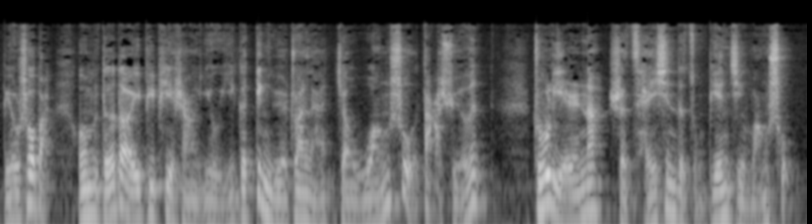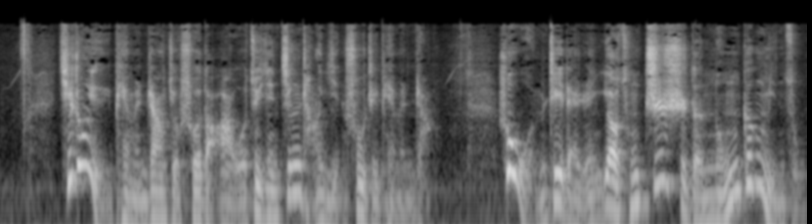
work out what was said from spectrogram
比如说吧，我们得到 APP 上有一个订阅专栏，叫“王硕大学问”，主理人呢是财新的总编辑王硕。其中有一篇文章就说到啊，我最近经常引述这篇文章，说我们这代人要从知识的农耕民族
